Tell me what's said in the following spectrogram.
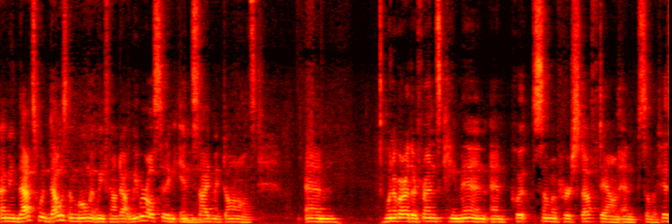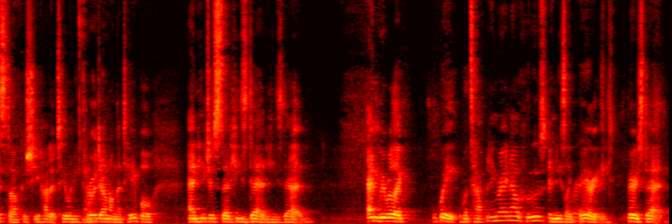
I mean, that's when, that was the moment we found out. We were all sitting inside McDonald's and one of our other friends came in and put some of her stuff down and some of his stuff because she had it too and he threw it down on the table and he just said he's dead he's dead. And we were like wait what's happening right now? Who's and he's like barry barry's dead.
